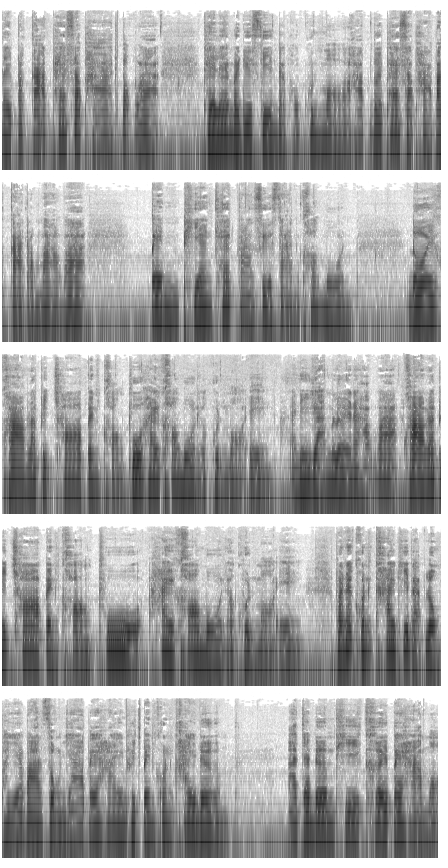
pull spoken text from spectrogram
ในประกาศแพทยสภาบอกว่า telemedicine แบบของคุณหมอครับโดยแพทยสภาประกาศออกมาว่า เป็นเพียงแค่การสื่อสารข้อมูล โดยความรับผิดชอบเป็นของผู้ให้ข้อมูลกับคุณหมอเอง อันนี้ย้ำเลยนะครับว่าความรับผิดชอบเป็นของผู้ให้ข้อมูลกับคุณหมอเอง เพราะนั้นคนไข้ที่แบบโรงพยาบาลส่งยาไปให้คือเป็นคนไข้เดิม อาจจะเดิมทีเคยไปหาหมอ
